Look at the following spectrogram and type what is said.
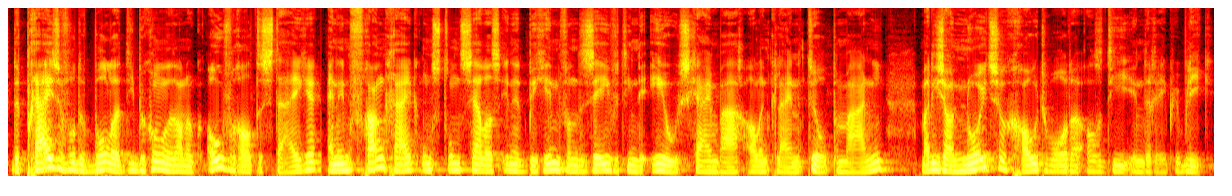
De prijzen voor de bollen die begonnen dan ook overal te stijgen en in Frankrijk ontstond zelfs in het begin van de 17e eeuw schijnbaar al een kleine tulpenmanie, maar die zou nooit zo groot worden als die in de Republiek.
